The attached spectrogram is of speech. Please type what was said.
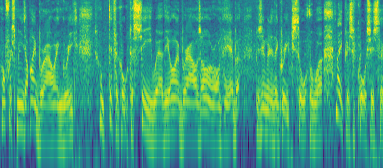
Ophrys means eyebrow in Greek. It's difficult to see where the eyebrows are on here, but presumably the Greeks thought there were. And apis, of course, is the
